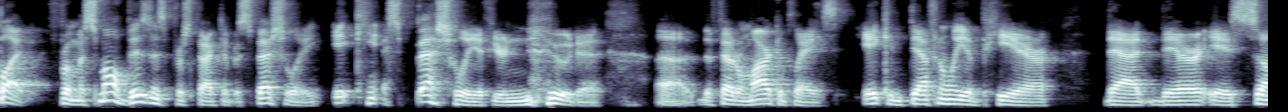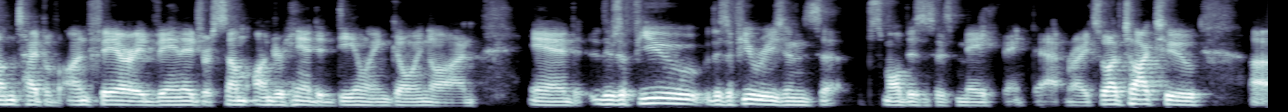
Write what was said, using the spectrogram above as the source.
But from a small business perspective, especially, it can especially if you're new to uh, the federal marketplace, it can definitely appear that there is some type of unfair advantage or some underhanded dealing going on. And there's a few there's a few reasons small businesses may think that, right? So I've talked to uh,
